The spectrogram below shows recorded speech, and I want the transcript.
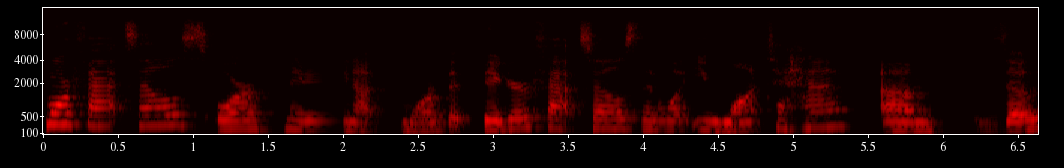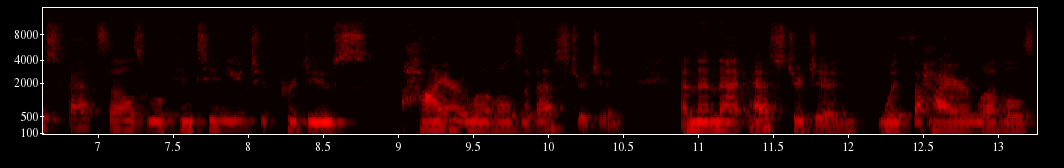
more fat cells, or maybe not more, but bigger fat cells than what you want to have, um, those fat cells will continue to produce higher levels of estrogen. And then that estrogen with the higher levels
